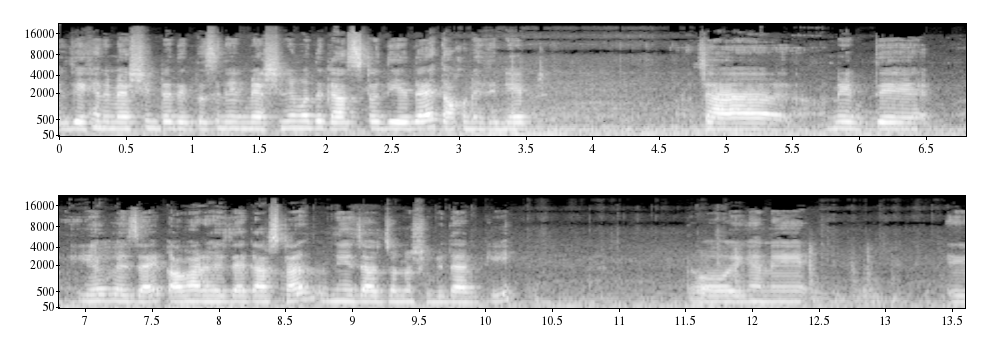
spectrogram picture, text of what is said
এই যে এখানে মেশিনটা দেখতেছেন, এই মেশিনের মধ্যে গাছটা দিয়ে দেয়, তখন এই যে নেট, চা, নেট দিয়ে ইয়ে হয়ে যায় কভার হয়ে যায় গাছটা, নিয়ে যাওয়ার জন্য সুবিধা আর কি। তো এখানে এই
